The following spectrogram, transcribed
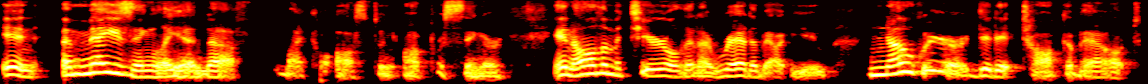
In amazingly enough, Michael Austin, opera singer, in all the material that I read about you, nowhere did it talk about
